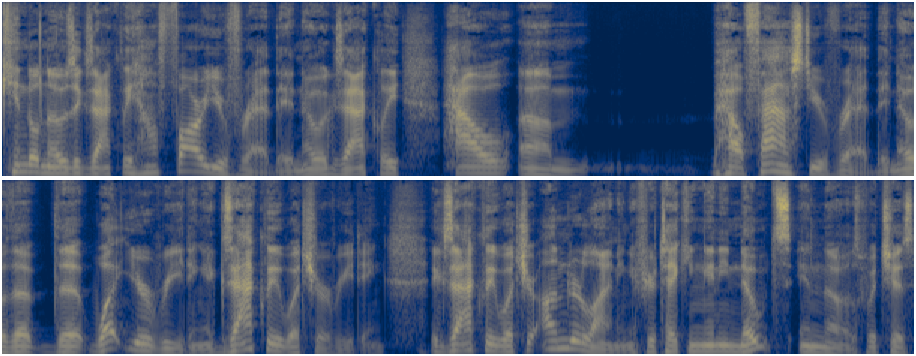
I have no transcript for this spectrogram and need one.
Kindle knows exactly how far you've read. They know exactly how um, how fast you've read. They know the the what you're reading, exactly what you're reading, exactly what you're underlining. If you're taking any notes in those, which is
